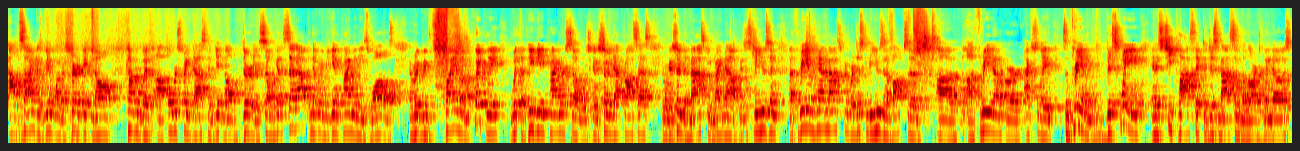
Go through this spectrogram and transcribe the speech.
outside because we don't want our sprayer getting all covered with uh, overspray dust and getting all dirty. So we're gonna set up and then we're gonna begin priming these walls. And we're gonna be priming them quickly with the PVA primer. So we're just gonna show you that process. And we're gonna show you the masking right now. We're just gonna be using a 3M hand masker. We're just gonna be using a box of uh, uh, 3M or actually some 3M Visqueen and it's cheap plastic to just mask some of the large windows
